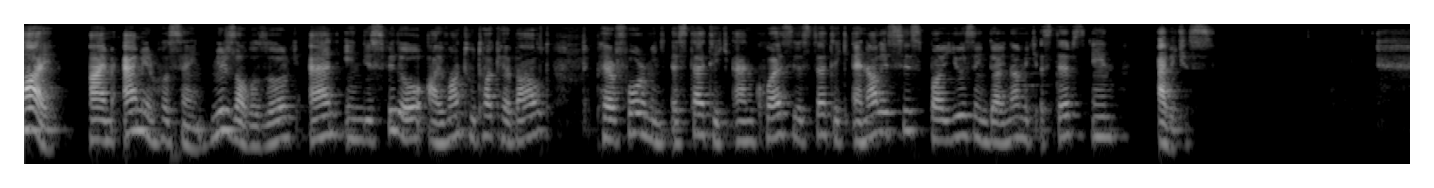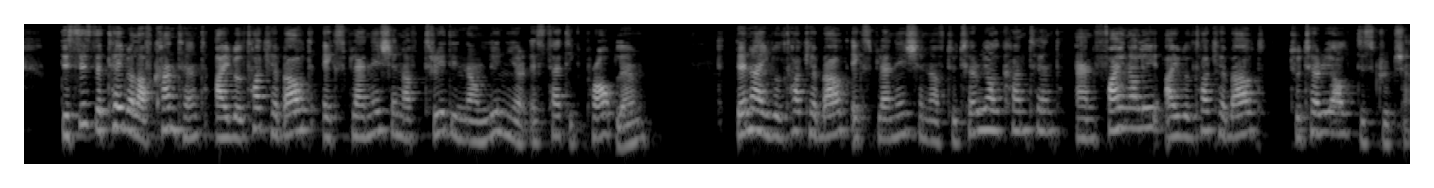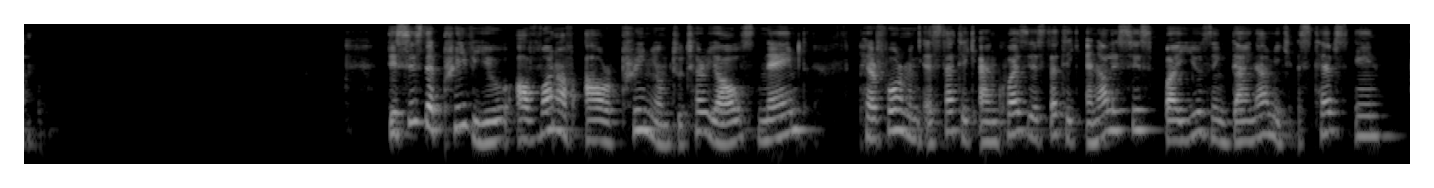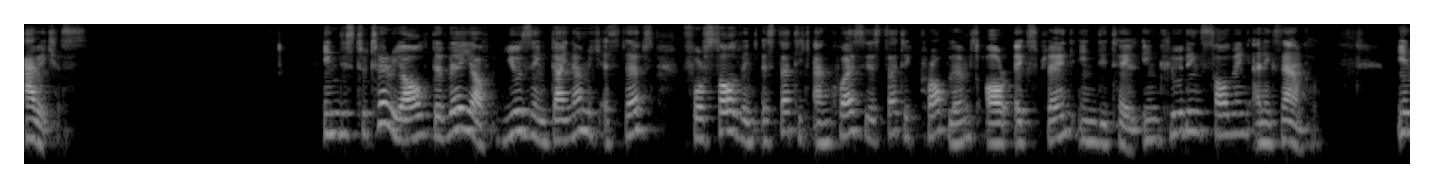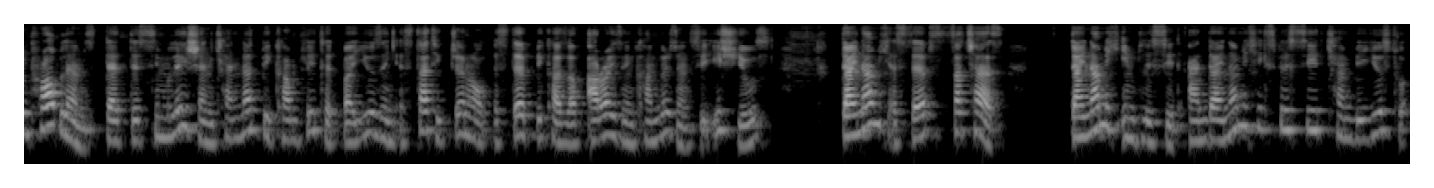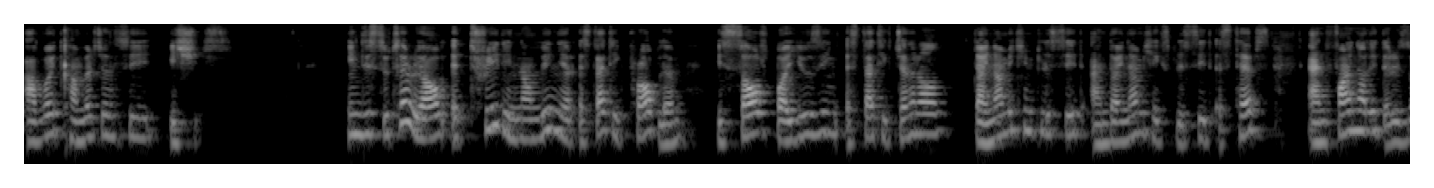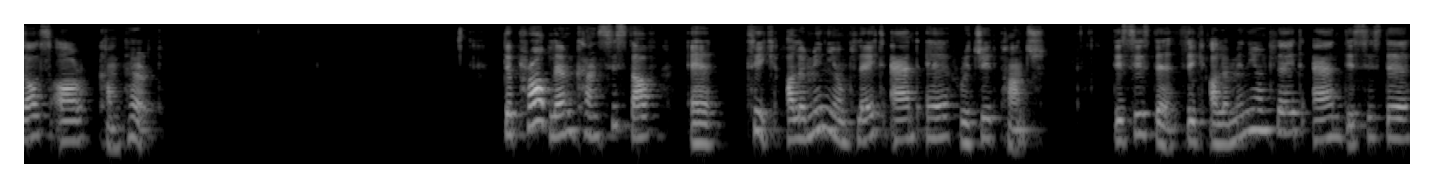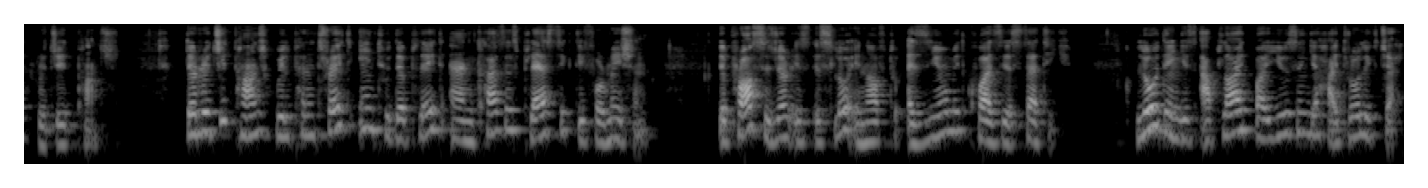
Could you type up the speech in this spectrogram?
Hi, I'm Amir Hossein Mirzabozorg and in this video I want to talk about performing static and quasi-static analysis by using dynamic steps in Abaqus. This is the table of content. I will talk about explanation of 3D nonlinear static problem. Then I will talk about explanation of tutorial content and finally I will talk about tutorial description. This is the preview of one of our premium tutorials named Performing Static and Quasi-Static Analysis by Using Dynamic Steps in Abaqus. In this tutorial, the way of using dynamic steps for solving static and quasi-static problems are explained in detail, including solving an example. In problems that the simulation cannot be completed by using a static general step because of arising convergency issues, dynamic steps such as dynamic implicit and dynamic explicit can be used to avoid convergency issues. In this tutorial, a 3D nonlinear static problem is solved by using a static general, dynamic implicit, and dynamic explicit steps, and finally the results are compared. The problem consists of a thick aluminum plate and a rigid punch. This is the thick aluminum plate and this is the rigid punch. The rigid punch will penetrate into the plate and causes plastic deformation. The procedure is slow enough to assume it quasi-static. Loading is applied by using a hydraulic jack.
